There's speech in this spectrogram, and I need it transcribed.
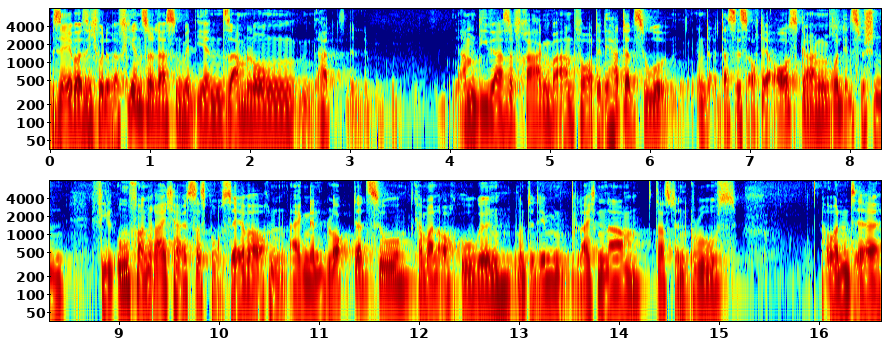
selber sich fotografieren zu lassen mit ihren Sammlungen, hat, haben diverse Fragen beantwortet. Er hat dazu, und das ist auch der Ausgang und inzwischen viel umfangreicher als das Buch selber, auch einen eigenen Blog dazu, kann man auch googeln unter dem gleichen Namen, Dust and Grooves. Und äh,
